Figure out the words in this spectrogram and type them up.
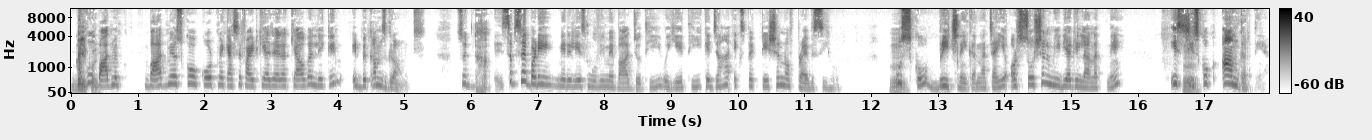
اب وہ بعد میں بعد میں اس کو کورٹ میں کیسے فائٹ کیا جائے گا کیا ہوگا لیکن اٹ بیکمز گراؤنڈ سو سب سے بڑی میرے لیے اس مووی میں بات جو تھی وہ یہ تھی کہ جہاں ایکسپیکٹیشن آف پرائیویسی ہو اس کو بریچ نہیں کرنا چاہیے اور سوشل میڈیا کی لانت نے اس چیز کو عام کر دیا۔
